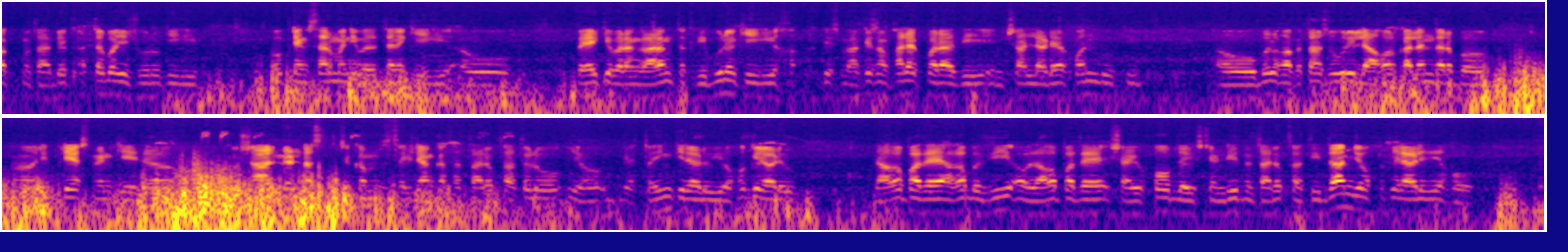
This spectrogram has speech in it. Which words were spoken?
وخت مطابق اته بجې شروع کیږي او ټینګ سرمنی بدتنه کیږي او په کې برنګارنګ تقریبونه کیږي قسمه قسم خلک پر دي ان شاء الله ډېر خوند وکړي او بل خو که تاسو ګوري لاهور کلندر به ریپلیسمنټ کې د خوشحال منډس چې کوم د سریلانکا سره تعلق ساتلو یو بهترین کلاړو یو ښه کلاړو د هغه په ځای هغه به ځي او د هغه په ځای شاهي خوب د ویسټ انډیز نه تعلق ساتي دا هم یو ښه کلاړی دی خو د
